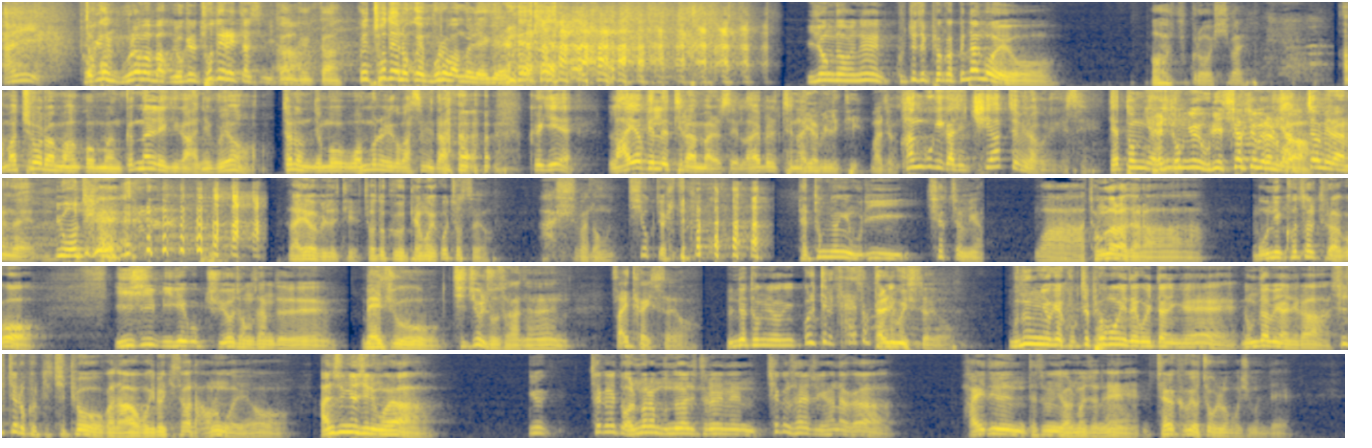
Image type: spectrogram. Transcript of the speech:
아니 거기는 물어만 받고 여기는 초대를 했지 않습니까? 아, 그러니까 그 초대해놓고 물어본 걸 얘기해. 이 정도면은 국제적 평가 끝난 거예요. 아 부끄러워 씨발. 아마추어라면 하고만 끝날 얘기가 아니고요. 저는 뭐 원문을 읽어봤습니다. 거기에 liability라는 말을 써요. liability는 라이어빌리티 맞아. 한국이 가진 취약점이라고 얘기했어요. 대통령이 대통령이 우리의 취약점이라는 거야. 약점이라는 거예요. 이거 어떻게? 라이어빌리티. 저도 그 대목에 꽂혔어요. 아, 씨발, 너무 치욕적이다. 대통령이 우리 취약점이야. 와, 적나라하잖아. 모닝 컨설트라고 22개국 주요 정상들 매주 지지율 조사하는 사이트가 있어요. 윤 대통령이 꼴찌를 계속 달리고 있어요. 무능력의 국제 표본이 되고 있다는 게 농담이 아니라 실제로 그렇게 지표가 나오고 이런 기사가 나오는 거예요. 안 숨겨지는 거야. 이거 최근에 또 얼마나 무능한지 드러내는 최근 사례 중에 하나가 바이든 대통령이 얼마 전에 제가 그거 여쭤보려고 모신 건데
